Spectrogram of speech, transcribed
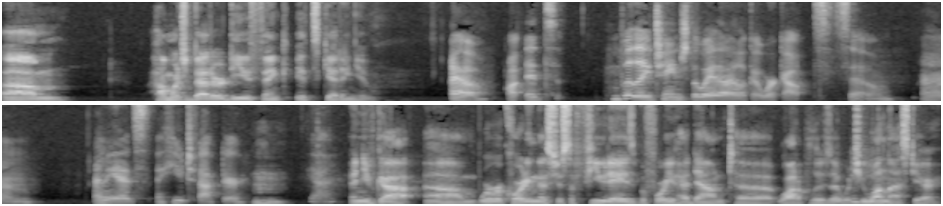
Um, how much better do you think it's getting you? Oh, uh, it's completely changed the way that I look at workouts. So, um, I mean, it's a huge factor. Mm-hmm. Yeah. And you've got um, we're recording this just a few days before you head down to Wodapalooza, which you won last year.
